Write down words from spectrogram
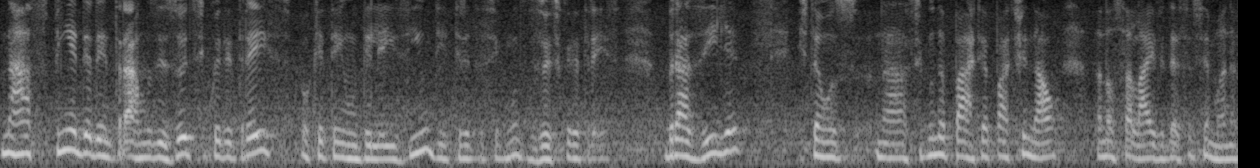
Na raspinha de adentrarmos 1853, porque tem um delayzinho de 30 segundos, 1853. Brasília, estamos na segunda parte, a parte final da nossa live dessa semana.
